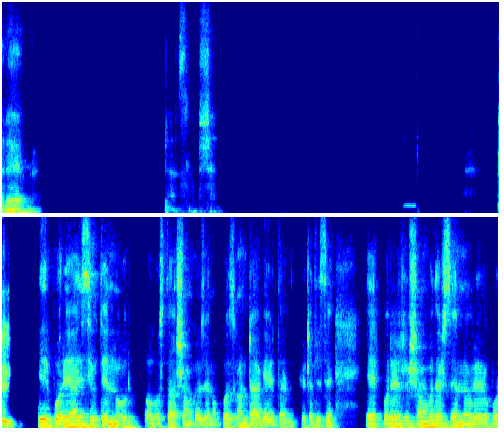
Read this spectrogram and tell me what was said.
এখানে এরপরে আইসিইউতে নূর অবস্থা আশঙ্কাজনক পাঁচ ঘণ্টা আগে এটা দিছে। এরপরে সংবাদ আসছে নূরের উপর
